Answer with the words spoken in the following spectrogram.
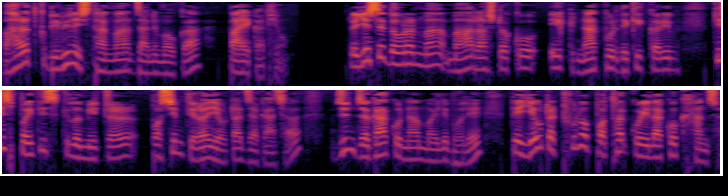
भारतको विभिन्न स्थानमा जाने मौका पाएका थियौं। र यसै दौरानमा महाराष्ट्रको एक नागपुरदेखि करिब तीस पैंतिस किलोमिटर पश्चिमतिर एउटा जग्गा छ जुन जग्गाको नाम मैले भोले त्यो एउटा ठूलो पत्थर कोइलाको खान छ।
